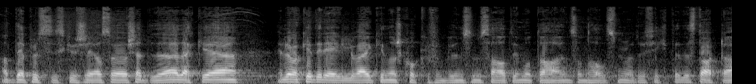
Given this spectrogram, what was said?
at det plutselig skulle skje, og så skjedde det. Det er ikke eller det var ikke et regelverk i Norsk Hockeyforbund som sa at vi måtte ha en sånn hals som gjorde at vi fikk det. Det starta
